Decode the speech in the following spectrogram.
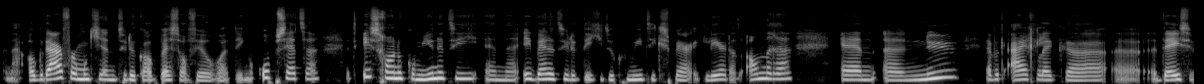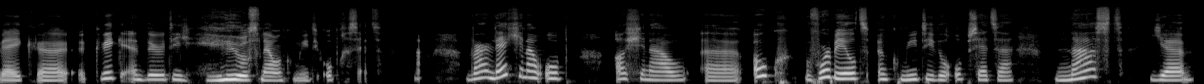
Nou, ook daarvoor moet je natuurlijk ook best wel veel dingen opzetten. Het is gewoon een community. En ik ben natuurlijk digital community expert. Ik leer dat anderen. En nu heb ik eigenlijk deze week quick en dirty heel snel een community opgezet. Nou, waar let je nou op als je nou uh, ook bijvoorbeeld een community wil opzetten naast je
